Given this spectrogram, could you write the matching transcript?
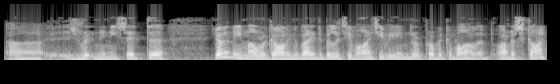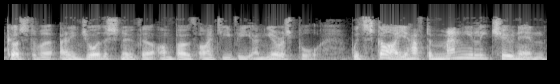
uh, is written in. He said, uh, you had an email regarding availability of ITV in the Republic of Ireland. I'm a Sky customer and enjoy the snooker on both ITV and Eurosport. With Sky, you have to manually tune in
